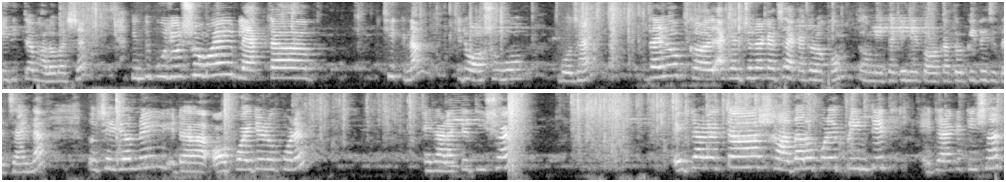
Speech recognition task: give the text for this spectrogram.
এই দিকটা ভালোবাসে। কিন্তু পুজোর সময় ব্ল্যাকটা ঠিক না, একটু অশুভ বোঝায়। যাই হোক এক একজনের কাছে এক এক রকম। তো আমি এটাকে নিয়ে তর্কাতর্কিতে যেতে চাই না। তো সেই জন্যই এটা অফ হোয়াইটের ওপরে। এটা আর একটা টি শার্ট এটার একটা সাদার ওপরে প্রিন্টেড এটা একটা টি শার্ট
